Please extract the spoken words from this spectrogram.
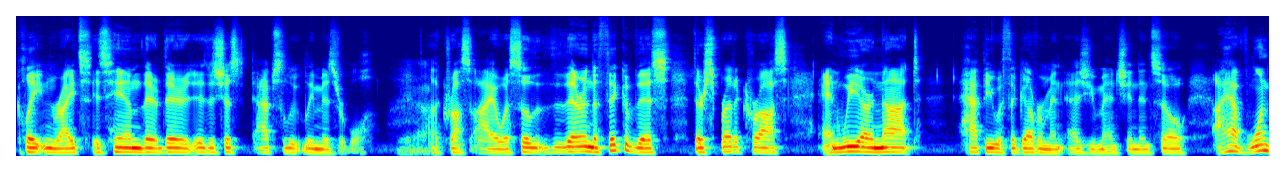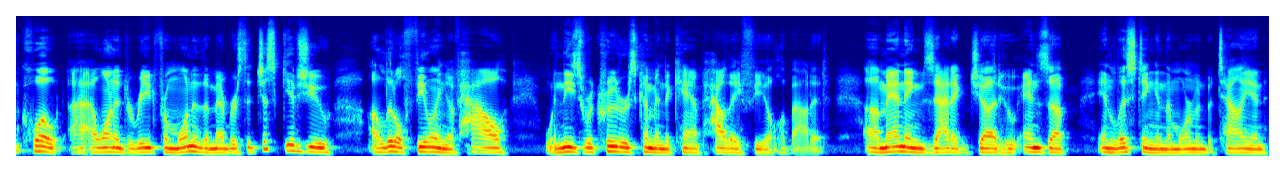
Clayton writes is him. There, there, it is just absolutely miserable yeah. across Iowa. So they're in the thick of this, they're spread across, and we are not happy with the government, as you mentioned. And so I have one quote I wanted to read from one of the members that just gives you a little feeling of how, when these recruiters come into camp, how they feel about it. A man named Zadok Judd, who ends up enlisting in the Mormon battalion,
